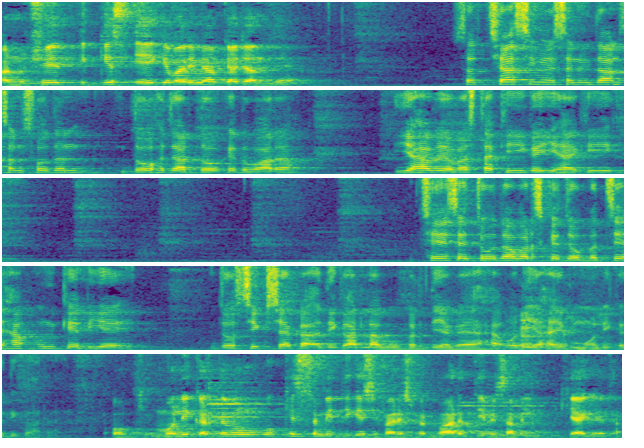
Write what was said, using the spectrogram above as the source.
अनुच्छेद 21 ए के बारे में आप क्या जानते हैं? सर छियासीवें संविधान संशोधन 2002 के द्वारा यह व्यवस्था की गई है कि छः से चौदह वर्ष के जो बच्चे हैं उनके लिए जो शिक्षा का अधिकार लागू कर दिया गया है और यह एक मौलिक अधिकार है। ओके मौलिक कर्तव्यों को किस समिति की सिफारिश पर भारतीय में शामिल किया गया था?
